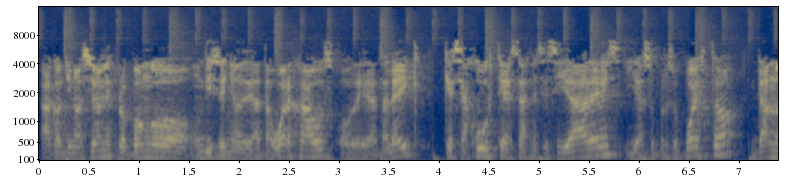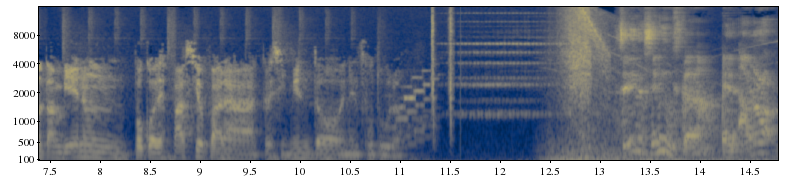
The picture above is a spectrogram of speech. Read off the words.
A continuación les propongo un diseño de Data Warehouse o de Data Lake que se ajuste a esas necesidades y a su presupuesto, dando también un poco de espacio para crecimiento en el futuro. Síguenos en Instagram en arroba.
